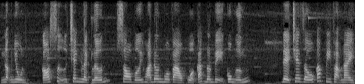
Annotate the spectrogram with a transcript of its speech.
Nậm Nhùn có sự tranh lệch lớn so với hóa đơn mua vào của các đơn vị cung ứng. Để che giấu các vi phạm này,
